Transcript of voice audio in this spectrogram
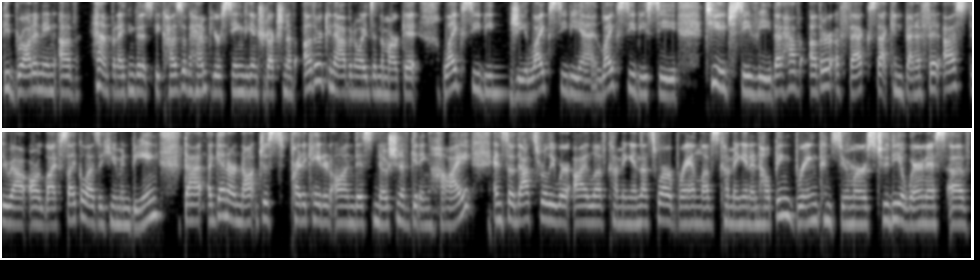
the broadening of hemp. And I think that it's because of hemp, you're seeing the introduction of other cannabinoids in the market, like CBG, like CBN, like CBC, THCV that have other effects that can benefit us throughout our life cycle as a human being that again are not just predicated on this notion of getting high. And so that's really where I love coming in. That's where our brand loves coming in and helping bring consumers to the awareness of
